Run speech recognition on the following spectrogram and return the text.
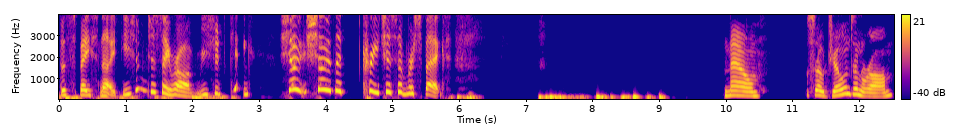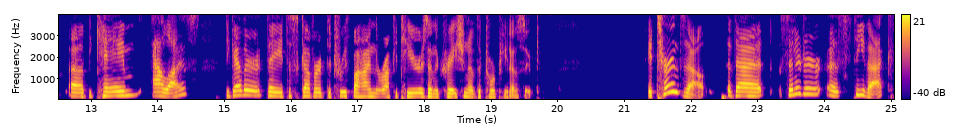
the Space Knight. You shouldn't just say Rom. You should g- show show the creature some respect. Now, so Jones and Rom uh, became allies. Together, they discovered the truth behind the Rocketeers and the creation of the torpedo suit. It turns out that Senator uh, Stivak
